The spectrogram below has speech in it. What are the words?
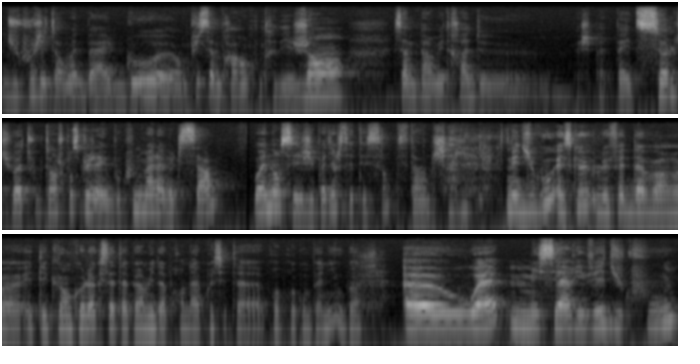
Du coup, j'étais en mode, bah go, euh, en plus ça me fera rencontrer des gens, ça me permettra de. Je sais pas, de pas être seule, tu vois, tout le temps. Je pense que j'avais beaucoup de mal avec ça. Ouais, non, c'est, je vais pas dire que c'était simple, c'était un challenge. Mais du coup, est-ce que le fait d'avoir euh, été que en coloc, ça t'a permis d'apprendre à apprécier ta propre compagnie ou pas? Euh, ouais, mais c'est arrivé du coup,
